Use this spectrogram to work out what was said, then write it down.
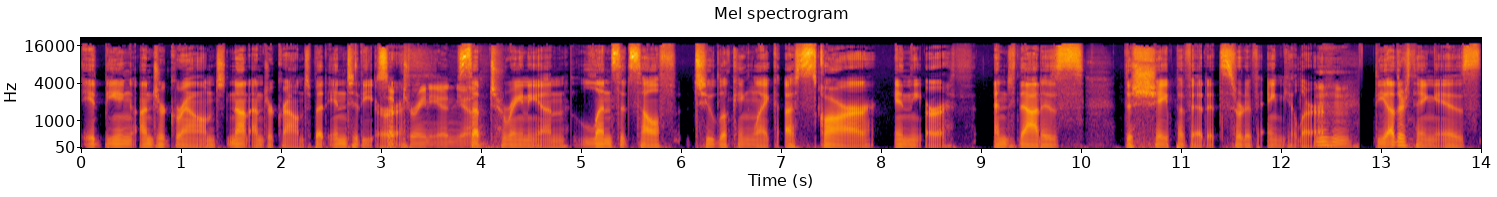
it being underground, not underground, but into the earth. Subterranean, yeah. Subterranean lends itself to looking like a scar in the earth. And that is the shape of it. It's sort of angular. Mm-hmm. The other thing is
